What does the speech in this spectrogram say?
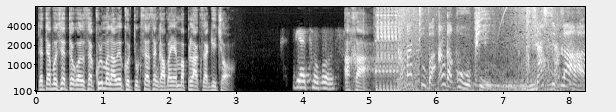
Tatabo siyathokoza. Sakhuluma nawe godu kusasa ngamanye ama-plugs akitsho ngiyathokoza. Aha. Amathuba angakuphi? Nasiplug.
